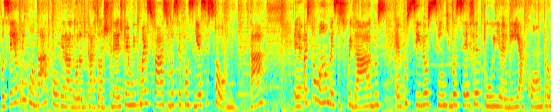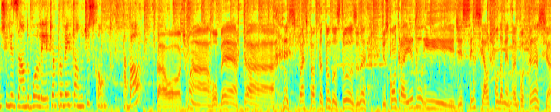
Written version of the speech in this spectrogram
você entra em contato com a operadora do cartão de crédito e é muito mais fácil você conseguir esse estorno, tá? É, mas tomando esses cuidados, é possível sim que você efetue ali a compra utilizando o boleto e aproveitando o desconto, tá bom? Tá ótimo. Ah, Roberta, esse bate-papo tá tão gostoso, né? Descontraído e de essencial, de fundamental importância.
